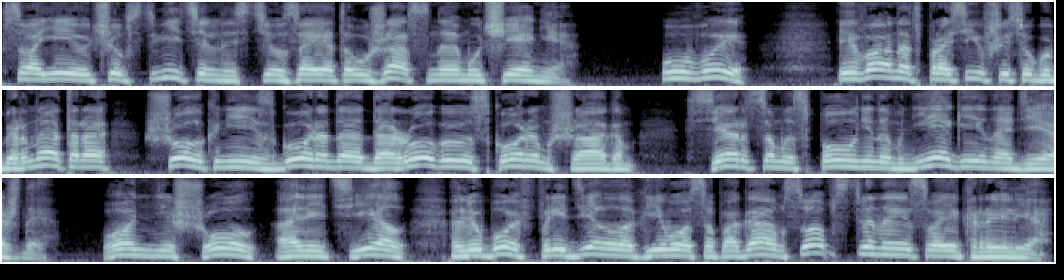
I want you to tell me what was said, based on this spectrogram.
своей чувствительностью за это ужасное мучение. Увы, Иван, отпросившись у губернатора, шел к ней из города дорогою скорым шагом, сердцем исполненным неги и надежды. Он не шел, а летел, любовь приделала к его сапогам собственные свои крылья.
